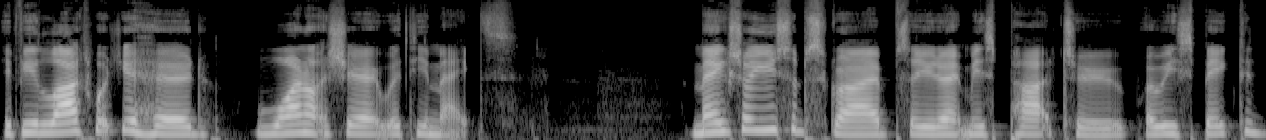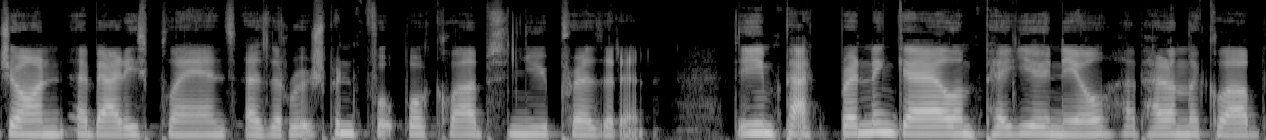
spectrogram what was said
If you liked what you heard, why not share it with your mates? Make sure you subscribe so you don't miss part two, where we speak to John about his plans as the Richmond Football Club's new president, the impact Brendan Gale and Peggy O'Neill have had on the club,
